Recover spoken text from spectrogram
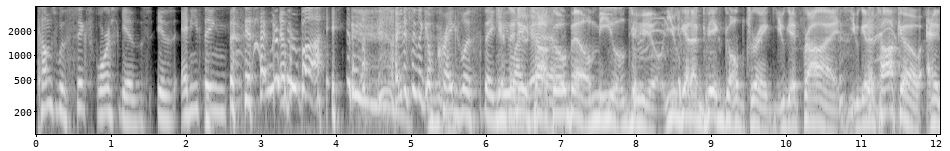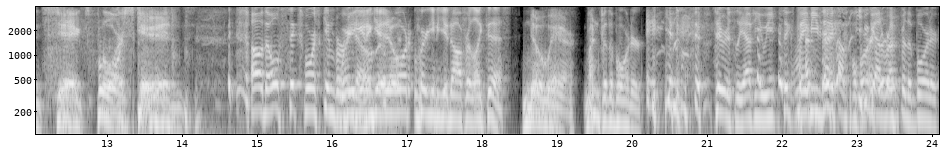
comes with six foreskins is anything that I would ever buy. I just think like a Craigslist thing. Get the like, new yeah. Taco Bell meal deal. You get a big gulp drink, you get fries, you get a taco, and six foreskins. Oh, the old six foreskin burrito. Where are you gonna get an order? Where are you gonna get an offer like this? Nowhere. Run for the border. Seriously, after you eat six baby dicks, you gotta run for the border.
